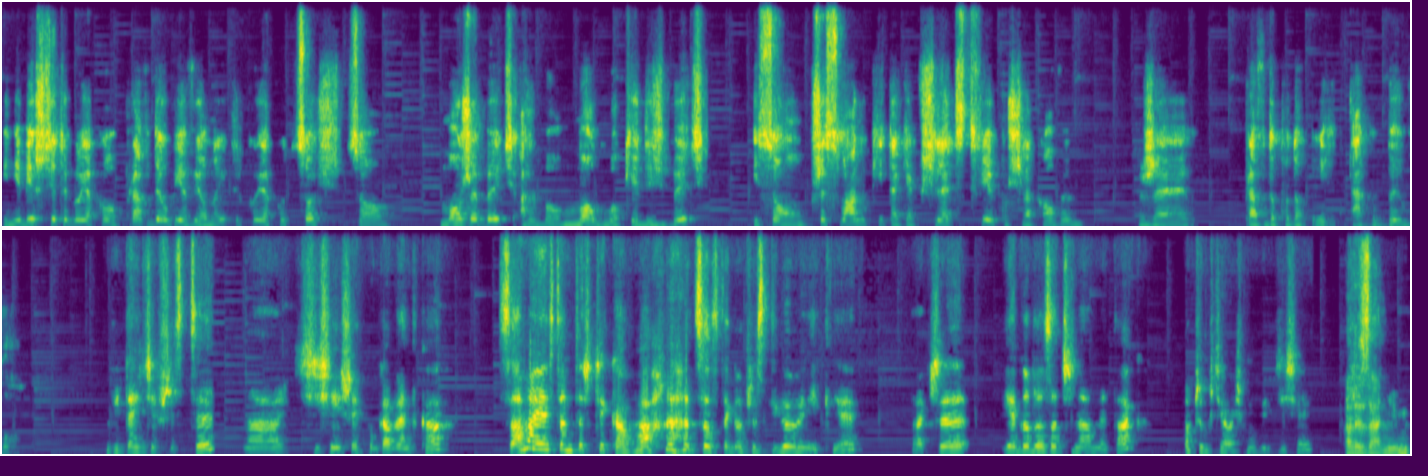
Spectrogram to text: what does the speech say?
I nie bierzcie tego jako prawdy objawionej, tylko jako coś, co może być albo mogło kiedyś być, i są przesłanki, tak jak w śledztwie poszlakowym, że prawdopodobnie tak było. Witajcie wszyscy na dzisiejszych pogawędkach. Sama jestem też ciekawa, co z tego wszystkiego wyniknie. Także Jagodo, zaczynamy, tak? O czym chciałaś mówić dzisiaj? Ale zanim,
